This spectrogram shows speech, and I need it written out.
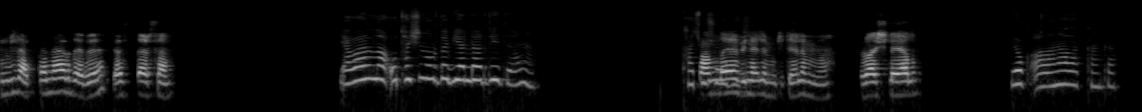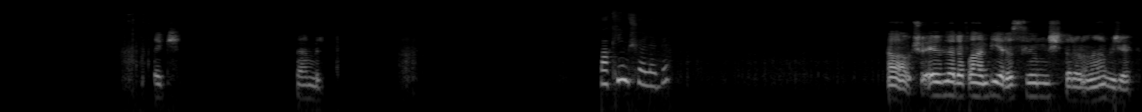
Bir dakika nerede be? Göstersen. Ya valla o taşın orada bir yerlerdeydi ama. Kaçmış Pandaya olabilir. binelim gidelim mi? Rushlayalım. Yok alana alak kanka. Peki. Sen bil. Bakayım şöyle bir. Ha şu evlere falan bir yere sığınmışlar ama ne yapacak?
